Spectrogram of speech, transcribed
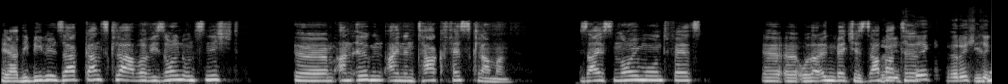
Ja, die Bibel sagt ganz klar, aber wir sollen uns nicht ähm, an irgendeinen Tag festklammern. Sei es Neumondfest äh, äh, oder irgendwelche Sabbate. Richtig, richtig,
